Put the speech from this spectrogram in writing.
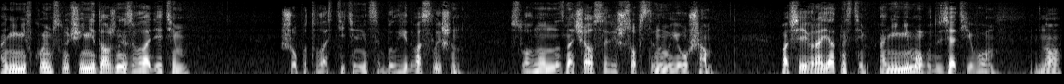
они ни в коем случае не должны завладеть им. Шепот властительницы был едва слышен, словно он назначался лишь собственным ее ушам. По всей вероятности, они не могут взять его, но...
